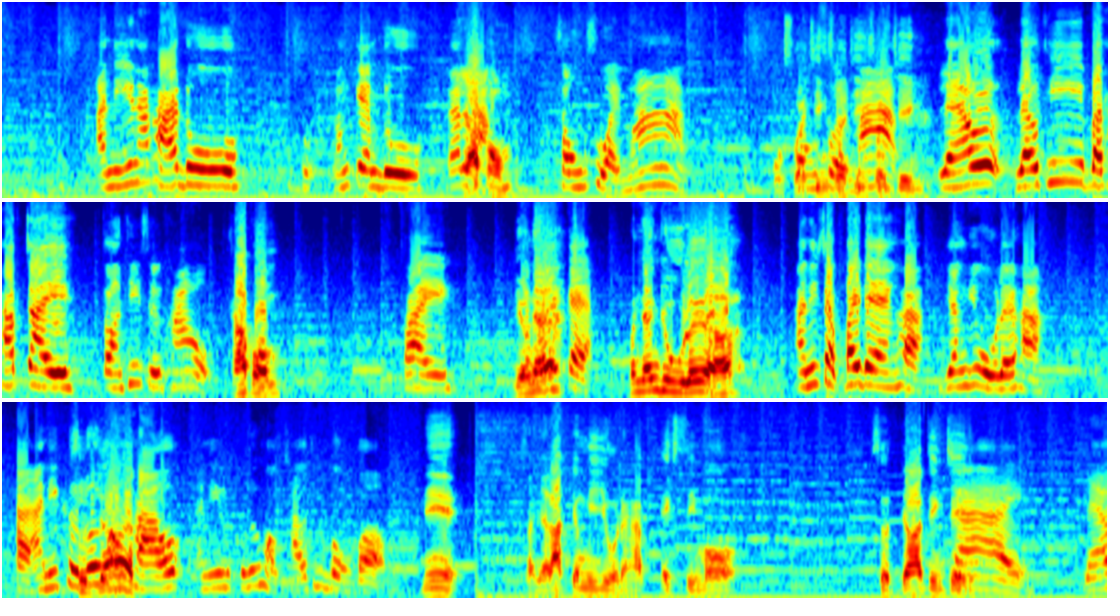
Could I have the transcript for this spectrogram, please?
ๆอันนี้นะคะดูน้องเกมดูด้านคหรัลับงผมทรงสวยมากโอ้สวยจริงทสวยจริงมาสวยกจริง แล้วแล้วที่ประทับใจตอนที่ซื้อเข้า ครับผม ไฟ เดี๋ยวงนะไม่ไแกะ มันยังอยู่เลยเหรอ อันนี้จากป้ายแดงค่ะ ยังอยู่เลยค่ะค่ะ อันนี้คือสุดรุ่นยขออด งเขา อันนี้คือรุ่นของเขาที่บ่งบอก นี่สัญลักษณ์ยังมีอยู่นะครับ Extremo สุดยอดจริง ใช่ แล้ว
